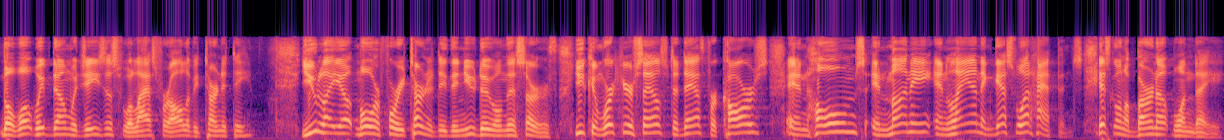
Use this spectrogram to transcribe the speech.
but what we've done with Jesus will last for all of eternity. You lay up more for eternity than you do on this earth. You can work yourselves to death for cars and homes and money and land, and guess what happens? It's going to burn up one day.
